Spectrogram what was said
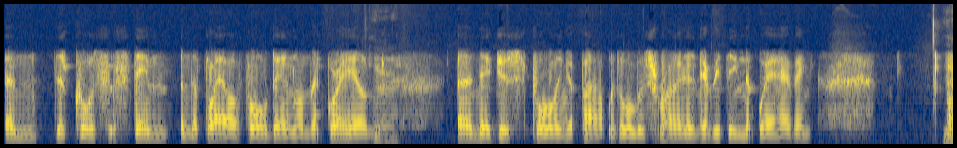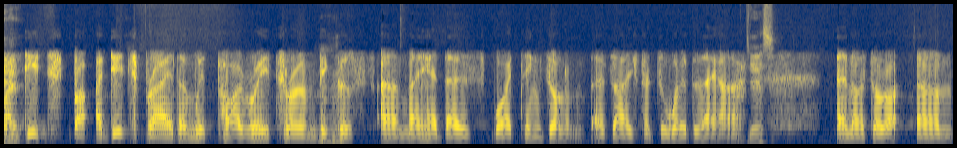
and of course the stem and the flower fall down on the ground, Yeah. and they're just falling apart with all this rain and everything that we're having. I did sp- I did spray them with pyrethrum because um, they had those white things on them, those aphids or whatever they are, Yes. and I thought um,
